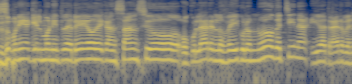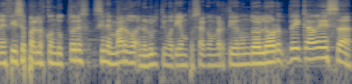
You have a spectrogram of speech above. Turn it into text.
Se suponía que el monitoreo de cansancio ocular en los vehículos nuevos de China iba a traer beneficios para los conductores. Sin embargo, en el último tiempo se ha convertido en un dolor de cabeza.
